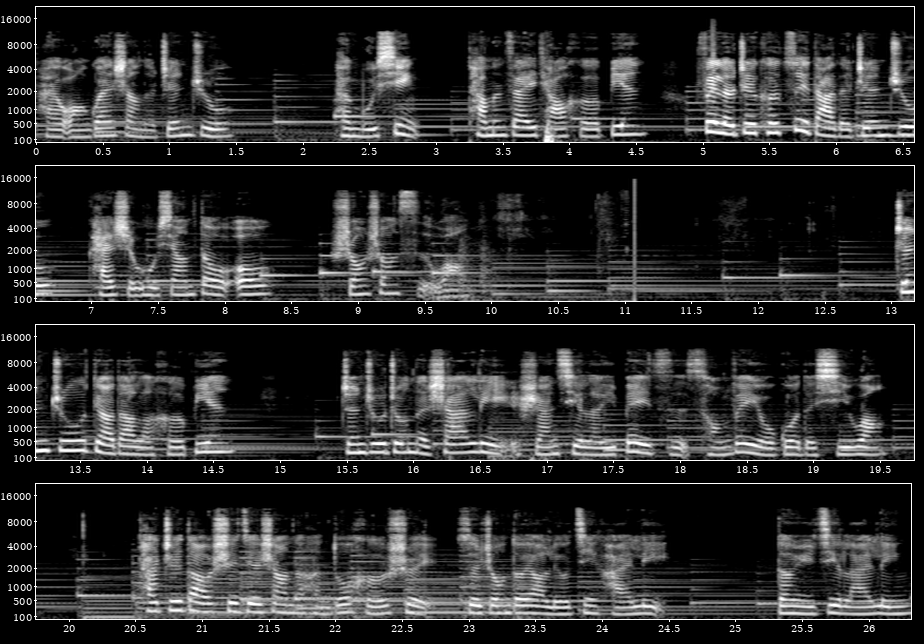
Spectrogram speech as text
还有王冠上的珍珠。很不幸，他们在一条河边，废了这颗最大的珍珠。开始互相斗殴，双双死亡。珍珠掉到了河边，珍珠中的沙粒燃起了一辈子从未有过的希望。他知道世界上的很多河水最终都要流进海里，等雨季来临，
